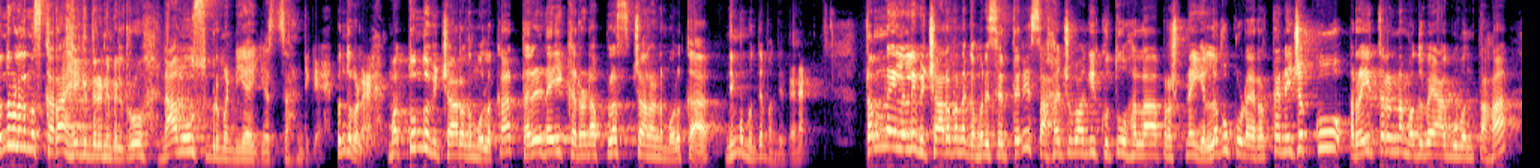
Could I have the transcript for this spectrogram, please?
ಬಂಧುಗಳೇ, ನಮಸ್ಕಾರ. ಹೇಗಿದ್ದರೆ ನೀವೆಲ್ಲರೂ? ನಾನು ಸುಬ್ರಹ್ಮಣ್ಯ ಎಸ್ ಹಂಡಿಗೆ. ಬಂಧುಗಳೇ, ಮತ್ತೊಂದು ವಿಚಾರದ ಮೂಲಕ ತರಡೈ ಕನ್ನಡ ಪ್ಲಸ್ ಚಾನಲ್ ಮೂಲಕ ನಿಮ್ಮ ಮುಂದೆ ಬಂದಿದ್ದೇನೆ. ತಮ್ಮನೈಲಲ್ಲಿ ವಿಚಾರವನ್ನು ಗಮನಿಸಿರ್ತೀರಿ. ಸಹಜವಾಗಿ ಕುತೂಹಲ, ಪ್ರಶ್ನೆ ಎಲ್ಲವೂ ಕೂಡ ಇರುತ್ತೆ. ನಿಜಕ್ಕೂ ರೈತರನ್ನ ಮದುವೆ ಆಗುವಂತಹ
